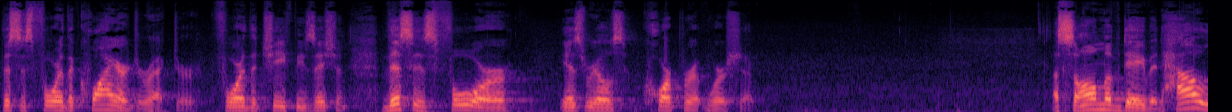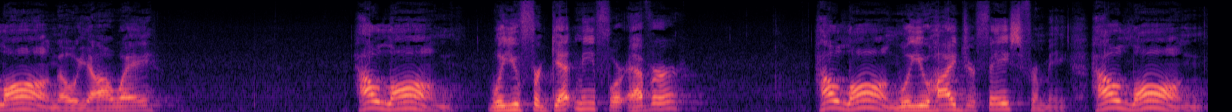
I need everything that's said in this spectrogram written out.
This is for the choir director, for the chief musician. This is for Israel's corporate worship. A psalm of David. How long, O Yahweh? How long Will you forget me forever? How long will you hide your face from me? How long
